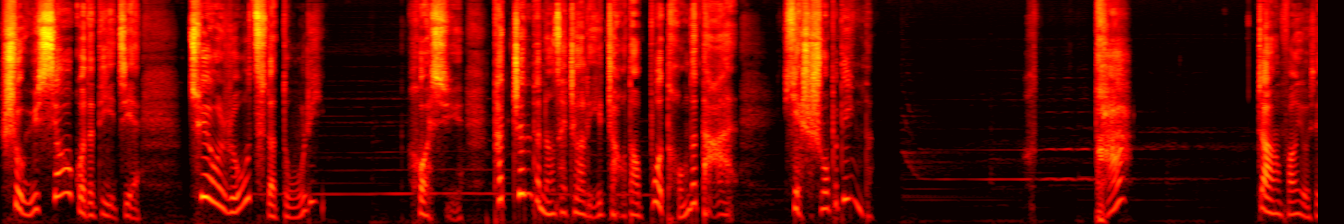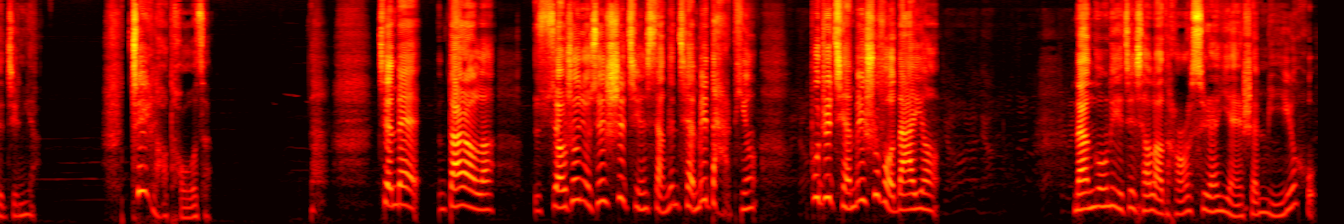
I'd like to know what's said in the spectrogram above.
属于萧国的地界，却又如此的独立。或许他真的能在这里找到不同的答案，也是说不定的。他，账房有些惊讶，这老头子，前辈打扰了，小生有些事情想跟前辈打听，不知前辈是否答应。南宫烈见小老头虽然眼神迷糊，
